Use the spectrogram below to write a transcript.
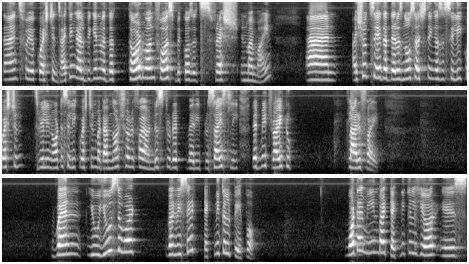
thanks for your questions. I think I'll begin with the third one first because it's fresh in my mind. And I should say that there is no such thing as a silly question. It's really not a silly question, but I'm not sure if I understood it very precisely. Let me try to clarify it. When you use the word, when we say technical paper, what I mean by technical here is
